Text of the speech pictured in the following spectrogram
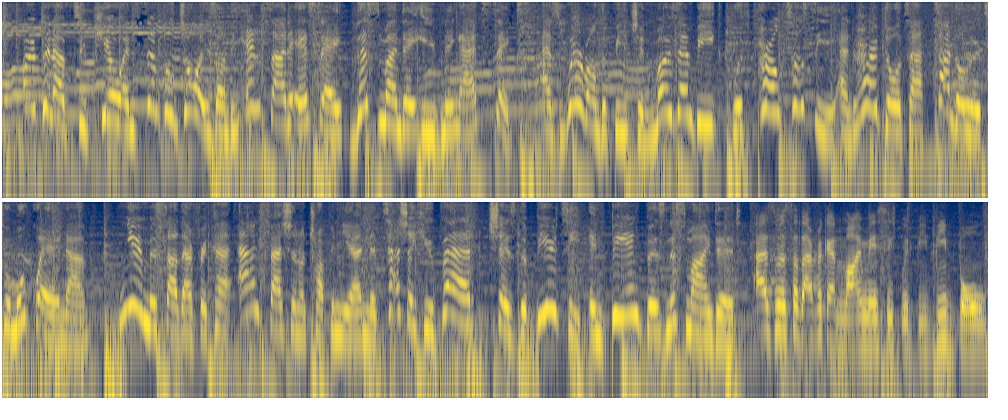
Open up to pure and simple joys on the Inside SA this Monday evening at 6 as we're on the beach in Mozambique with Pearl Thusi and her daughter Tandolo Mokoena. New Miss South Africa and fashion entrepreneur Natasha Joubert shares the beauty in being business minded. As Miss South Africa, my message would be be bold,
